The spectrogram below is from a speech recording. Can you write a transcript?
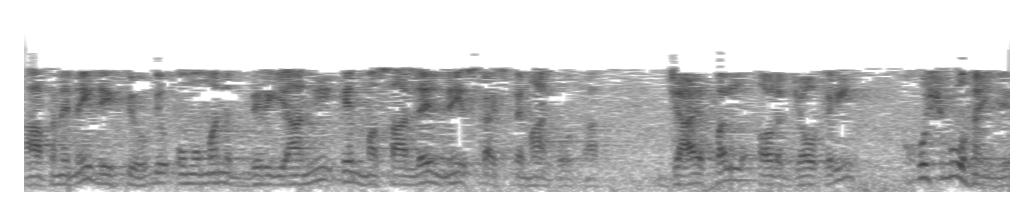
آپ نے نہیں دیکھی ہوگی، عموماً بریانی کے مسالے میں اس کا استعمال ہوتا جائفل اور جوتری خوشبو ہیں یہ،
